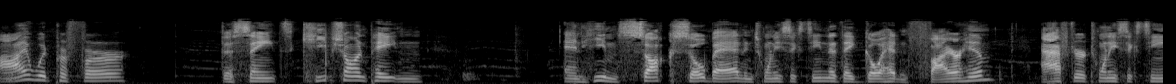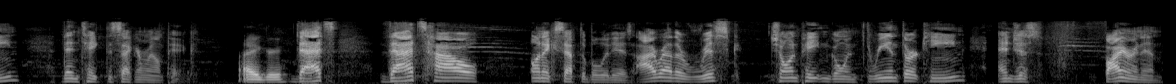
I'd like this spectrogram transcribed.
I would prefer the Saints keep Sean Payton and him suck so bad in 2016 that they go ahead and fire him after 2016, then take the second round pick. I agree. That's that's how unacceptable it is. I rather risk Sean Payton going three and 13 and just firing him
